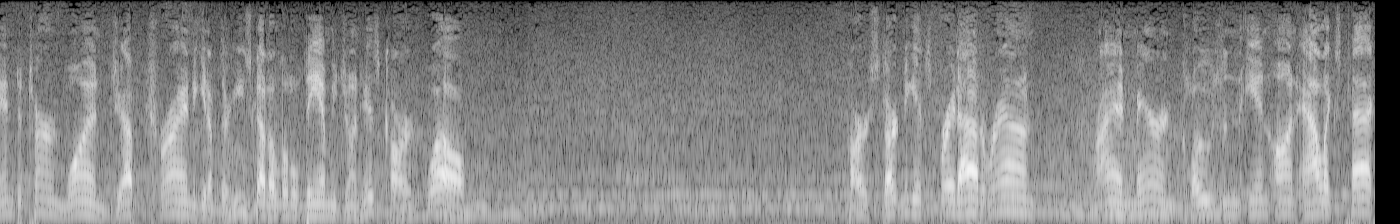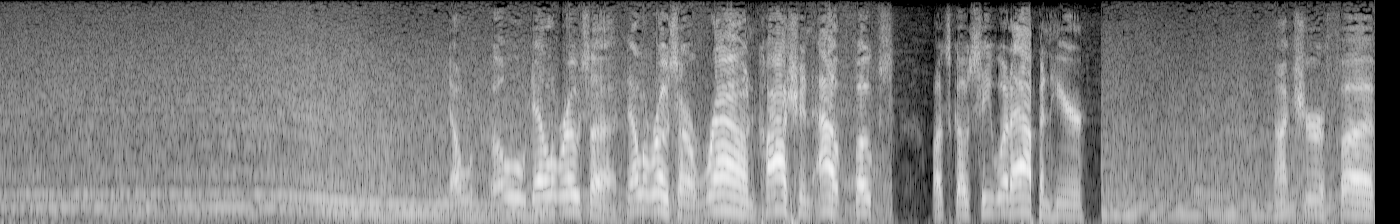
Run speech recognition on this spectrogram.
Into turn one, Jeff trying to get up there. He's got a little damage on his car as well. Car's starting to get spread out around. Ryan Marin closing in on Alex Peck. Del, oh, De La Rosa. De La Rosa around. Caution out, folks. Let's go see what happened here. Not sure if uh,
